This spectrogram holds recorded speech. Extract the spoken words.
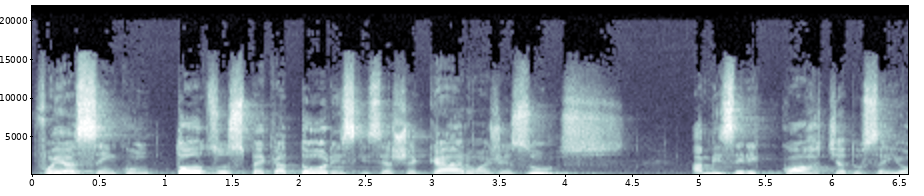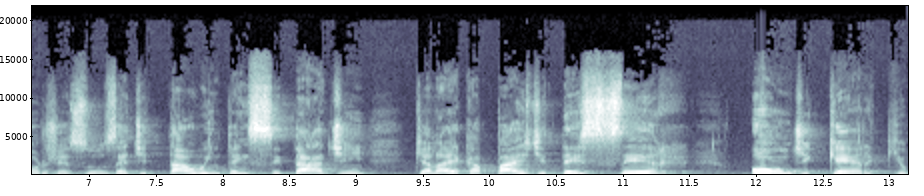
foi assim com todos os pecadores que se achegaram a Jesus. A misericórdia do Senhor Jesus é de tal intensidade que ela é capaz de descer onde quer que o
